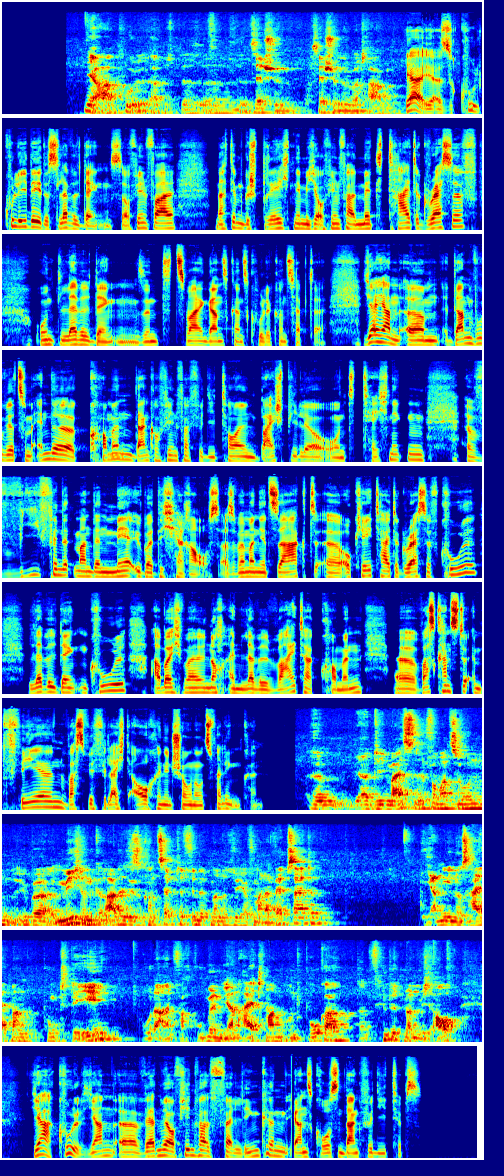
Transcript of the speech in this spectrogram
Ja, cool. Äh, sehr schön. Sehr schön übertragen. Ja, also cool, coole Idee des Leveldenkens. Auf jeden Fall, nach dem Gespräch nehme ich auf jeden Fall mit Tight Aggressive und Leveldenken sind zwei ganz, ganz coole Konzepte. Ja, Jan, ähm, dann, wo wir zum Ende kommen, danke auf jeden Fall für die tollen Beispiele und Techniken. Wie findet man denn mehr über dich heraus? Also wenn man jetzt sagt, äh, okay, Tight Aggressive cool, Leveldenken cool, aber ich will noch ein Level weiterkommen. Äh, was kannst du empfehlen, was wir vielleicht auch in den Show Notes verlinken können? Ähm, ja, die meisten Informationen über mich und gerade diese Konzepte findet man natürlich auf meiner Webseite jan-heidmann.de oder einfach googeln Jan Heidmann und Poker, dann findet man mich auch. Ja, cool. Jan, äh, werden wir auf jeden Fall verlinken. Ganz großen Dank für die Tipps.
